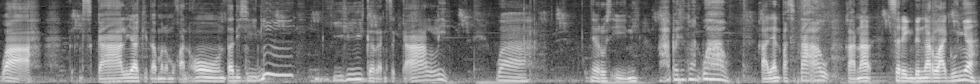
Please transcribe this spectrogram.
Wah, keren sekali ya kita menemukan onta di sini. Hihi, keren sekali. Wah, terus ini apa ini teman? Wow, kalian pasti tahu karena sering dengar lagunya.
